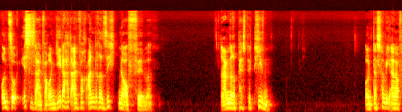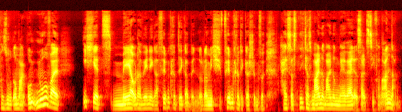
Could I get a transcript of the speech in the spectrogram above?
Und so ist es einfach. Und jeder hat einfach andere Sichten auf Filme. Andere Perspektiven. Und das habe ich einfach versucht. Und nur weil ich jetzt mehr oder weniger Filmkritiker bin oder mich Filmkritiker schimpfe, heißt das nicht, dass meine Meinung mehr wert ist als die von anderen.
